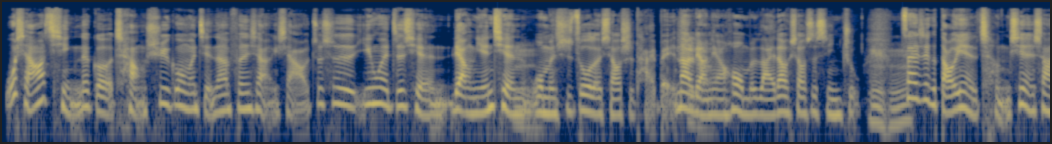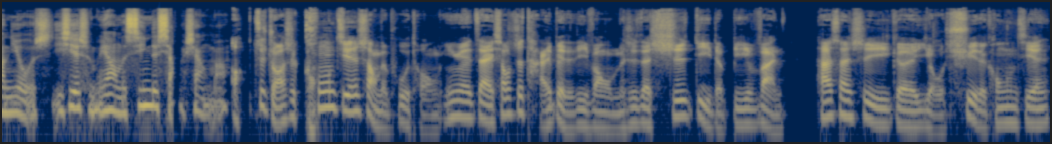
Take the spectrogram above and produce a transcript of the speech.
我想要请那个场旭跟我们简单分享一下哦，就是因为之前两年前我们是做了《消失台北》，嗯，那两年后我们来到《消失新竹》，嗯哼，在这个导演的呈现上，你有一些什么样的新的想象吗？哦，最主要是空间上的不同，因为在《消失台北》的地方，我们是在湿地的 B One，它算是一个有趣的空间。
